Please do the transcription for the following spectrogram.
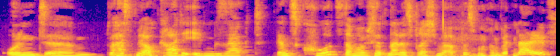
Und ähm, du hast mir auch gerade eben gesagt, ganz kurz, dann habe ich gesagt, nein, das brechen wir ab, das machen wir live.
